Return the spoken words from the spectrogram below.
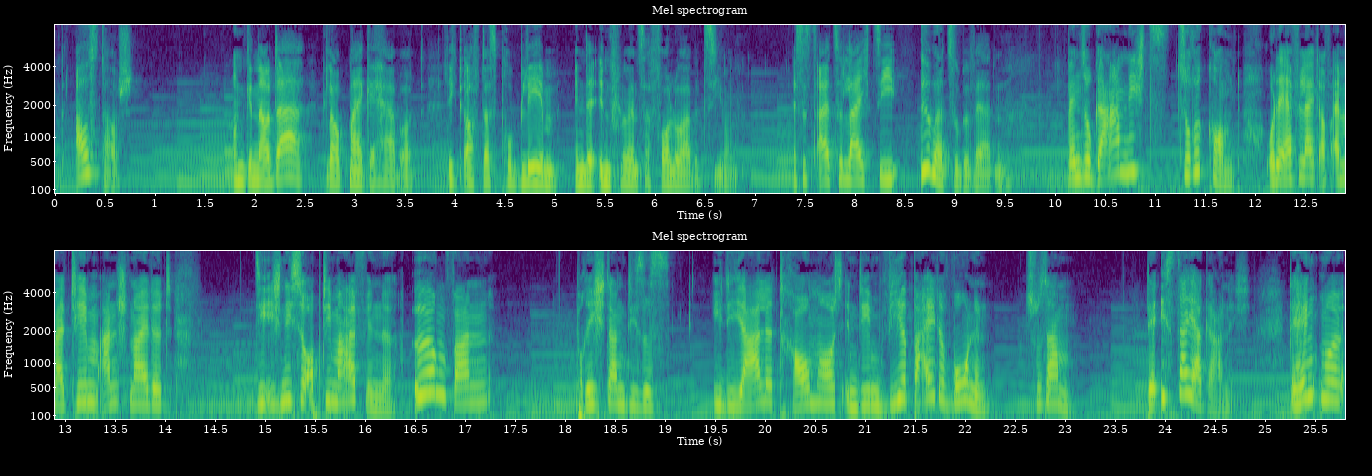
und Austausch. Und genau da, glaubt Maike Herbert, liegt oft das Problem in der Influencer-Follower-Beziehung. Es ist allzu leicht, sie überzubewerten. Wenn so gar nichts zurückkommt oder er vielleicht auf einmal Themen anschneidet, die ich nicht so optimal finde, irgendwann bricht dann dieses ideale Traumhaus, in dem wir beide wohnen, zusammen. Der ist da ja gar nicht. Der hängt nur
